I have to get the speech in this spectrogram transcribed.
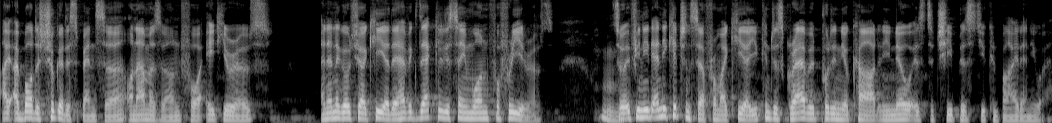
I, I bought a sugar dispenser on Amazon for eight euros, and then I go to IKEA. They have exactly the same one for three euros. Hmm. So if you need any kitchen stuff from IKEA, you can just grab it, put it in your cart, and you know it's the cheapest. You can buy it anywhere.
